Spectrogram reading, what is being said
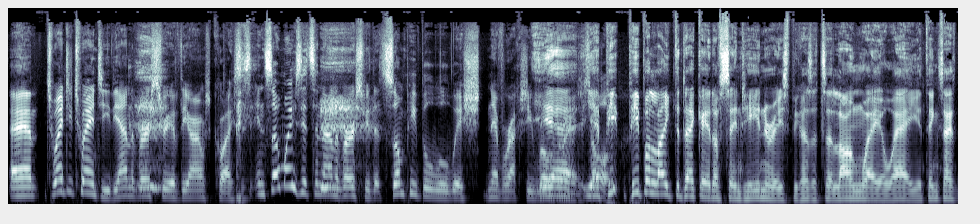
Um, 2020, the anniversary of the arms crisis. In some ways, it's an anniversary that some people will wish never actually rolled yeah, around at yeah. all. Pe- people like the decade of centenaries because it's a long way away, things that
